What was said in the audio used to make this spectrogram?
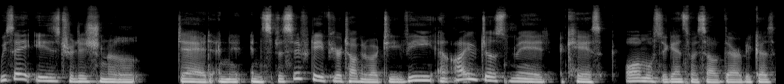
we say is traditional dead, and and specifically if you're talking about TV, and I've just made a case almost against myself there because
